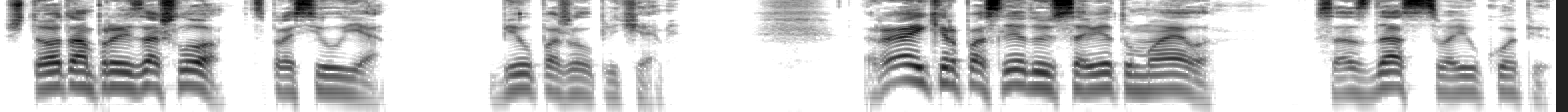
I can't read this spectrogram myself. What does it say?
«Что там произошло?» — спросил я. Билл пожал плечами. Райкер последует совету Майла создаст свою копию.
